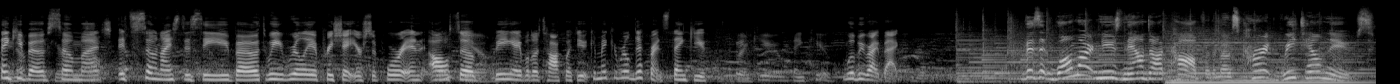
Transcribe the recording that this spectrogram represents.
Thank you, you know, both so much. It's so nice to see you both. We really appreciate your support and also being able to talk with you. It can make a real difference. Thank you. Thank you. Thank you. We'll be right back. Visit WalmartNewsNow.com for the most current retail news.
